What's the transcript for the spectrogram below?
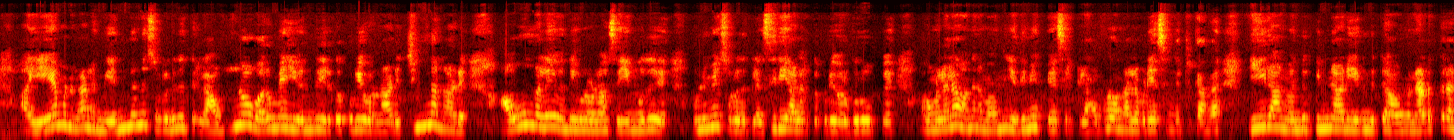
ஏமனெல்லாம் நம்ம என்னன்னு சொல்றதுன்னு தெரியல. அவ்வளோ வறுமை வந்து இருக்கக்கூடிய ஒரு நாடு சின்ன நாடு. அவங்களே வந்து இவ்வளோலாம் செய்யும்போது ஒண்ணுமே சொல்றதுக்கு இல்லை சிரியால இருக்கக்கூடிய ஒரு குரூப் அவங்களெல்லாம் வந்து நம்ம வந்து எதுவுமே பேசிருக்கல அவ்வளோ நல்லபடியா செஞ்சுட்டு இருக்காங்க. ஈரான் வந்து பின்னாடி இருந்துட்டு அவங்க நடத்துற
